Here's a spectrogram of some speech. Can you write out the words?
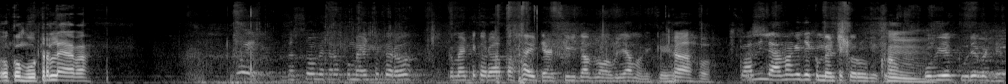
ਉਹ ਕੰਪਿਊਟਰ ਲੈਬ ਆ। ਦੱਸੋ ਮਿੱਤਰੋ ਕਮੈਂਟ ਕਰੋ। ਕਮੈਂਟ ਕਰੋ ਆਪਾਂ ਆਈਡੈਂਟੀ ਦਾ ਵਲੌਗ ਲਿਆਵਾਂਗੇ ਕਿ ਆਹੋ। ਕੱਲ ਹੀ ਲਾਵਾਂਗੇ ਜੇ ਕਮੈਂਟ ਕਰੋਗੇ ਤਾਂ। ਹਮ। ਉਹ ਵੀ ਇਹ ਪੂਰੇ ਵੱਡੇ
